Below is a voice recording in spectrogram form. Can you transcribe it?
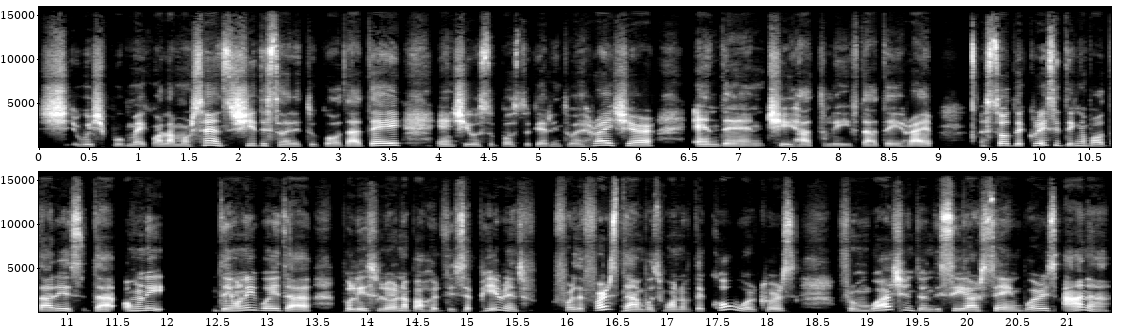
She, which would make a lot more sense. She decided to go that day, and she was supposed to get into a ride share, and then she had to leave that day, right? So the crazy thing about that is that only the only way that police learned about her disappearance for the first time was one of the co-workers from Washington D.C. are saying, "Where is Ana?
